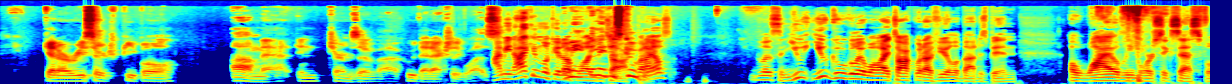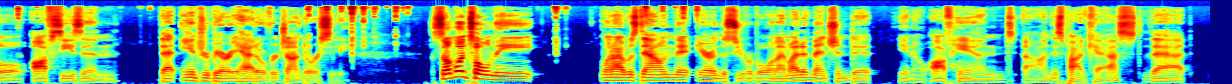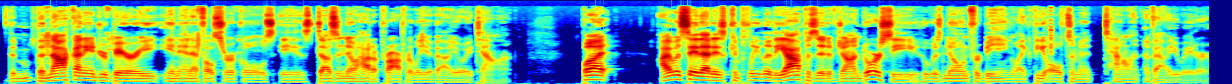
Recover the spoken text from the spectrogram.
get our research people on that in terms of uh, who that actually was. I mean, I can look it up me- while you talk, but I also listen. You you Google it while I talk. What I feel about has been a wildly more successful offseason that Andrew Berry had over John Dorsey. Someone told me when I was down there in the Super Bowl, and I might have mentioned it, you know, offhand uh, on this podcast, that the the knock on Andrew Berry in NFL circles is doesn't know how to properly evaluate talent. But I would say that is completely the opposite of John Dorsey, who was known for being like the ultimate talent evaluator.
